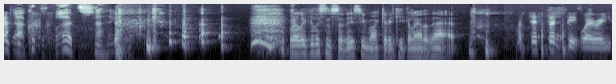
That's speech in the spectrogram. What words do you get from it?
a couple of words, I think. well, if he listens to this, he might get a giggle out of that. But just the bit where he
